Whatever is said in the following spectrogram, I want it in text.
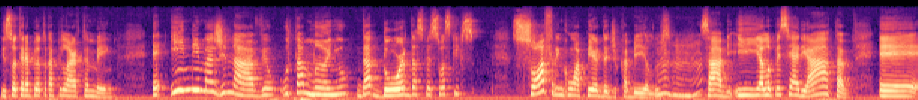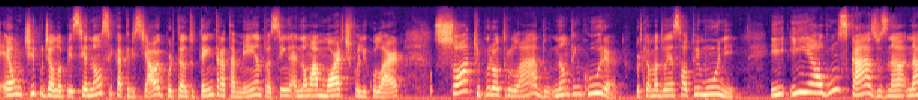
e sou terapeuta capilar também. É inimaginável o tamanho da dor das pessoas que sofrem com a perda de cabelos, Uhum. sabe? E alopecia areata é, é um tipo de alopecia não cicatricial e, portanto, tem tratamento, assim, não há morte folicular. Só que, por outro lado, não tem cura, porque é uma doença autoimune. E, e em alguns casos, na, na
